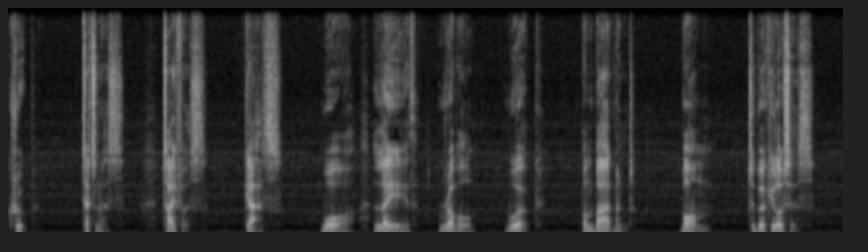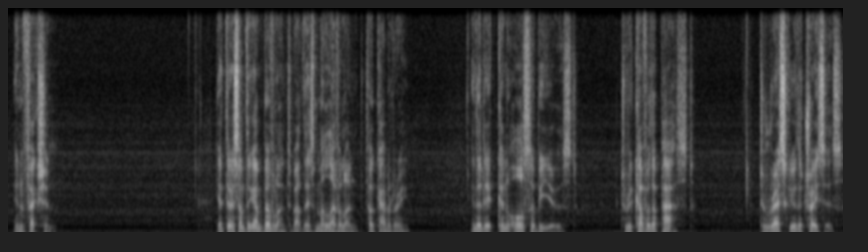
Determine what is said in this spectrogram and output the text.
croup, tetanus, typhus, gas, war, lathe, rubble, work, bombardment, bomb, tuberculosis, infection. Yet there is something ambivalent about this malevolent vocabulary, in that it can also be used to recover the past, to rescue the traces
